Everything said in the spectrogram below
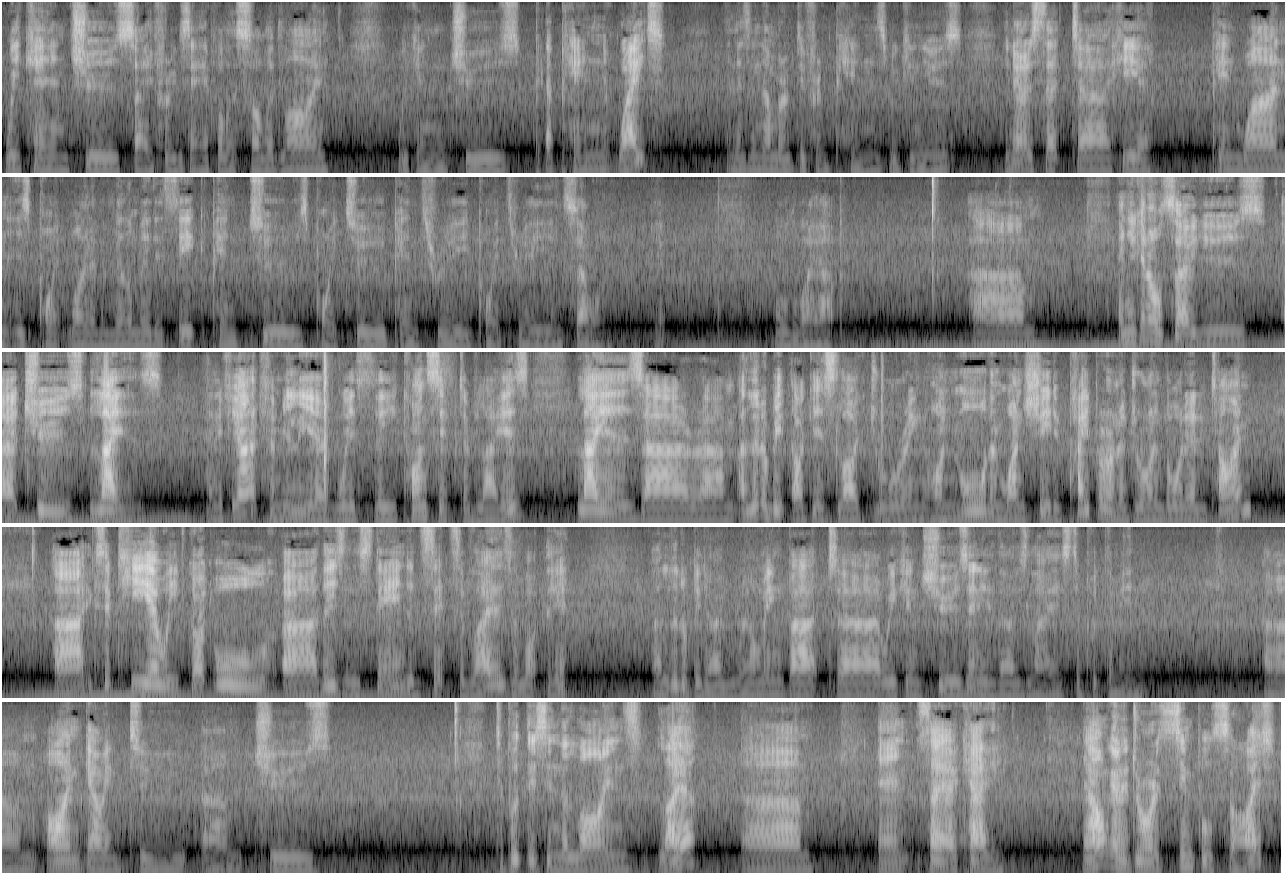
we can choose say for example a solid line. We can choose a pen weight and there's a number of different pens we can use you notice that uh, here pen 1 is 0.1 of a millimeter thick pen 2 is 0.2 pen 3 0.3 and so on Yep, all the way up. Um, and you can also use uh, choose layers. And if you aren't familiar with the concept of layers, layers are um, a little bit, I guess, like drawing on more than one sheet of paper on a drawing board at a time. Uh, except here we've got all, uh, these are the standard sets of layers, a lot there. A little bit overwhelming, but uh, we can choose any of those layers to put them in. Um, I'm going to um, choose to put this in the lines layer um, and say OK. Now I'm going to draw a simple site,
